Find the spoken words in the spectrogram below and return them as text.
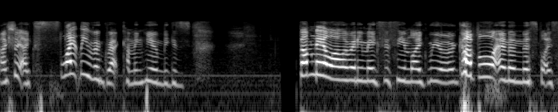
Actually, I slightly regret coming here because thumbnail already makes it seem like we are a couple, and then this place.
